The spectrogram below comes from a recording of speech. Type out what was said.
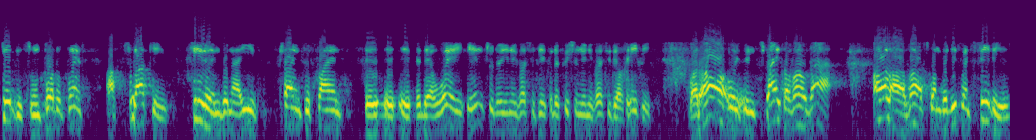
students from Port-au-Prince are flocking here in Gonaïves, trying to find uh, uh, uh, their way into the university, to the Christian University of Haiti. But all, in spite of all that, all of us from the different cities,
